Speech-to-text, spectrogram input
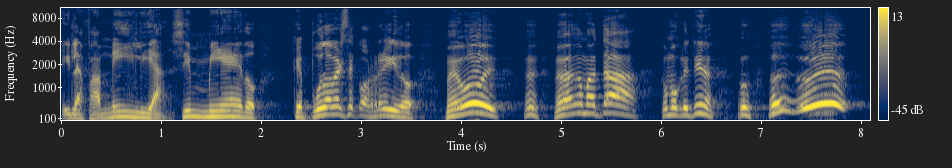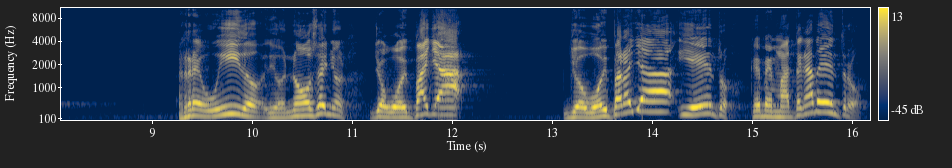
Y la familia, sin miedo, que pudo haberse corrido. Me voy, eh, me van a matar, como Cristina. Uh, eh, eh. Rehuido. Digo, no, señor, yo voy para allá. Yo voy para allá y entro. Que me maten adentro.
